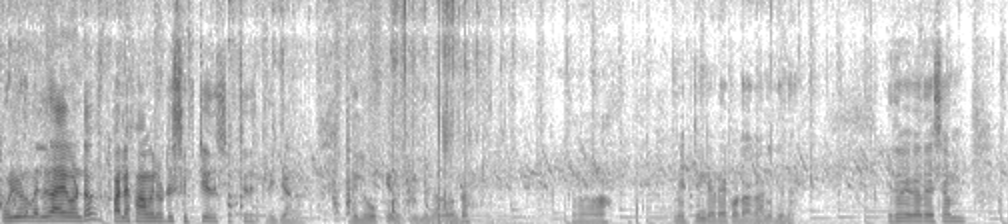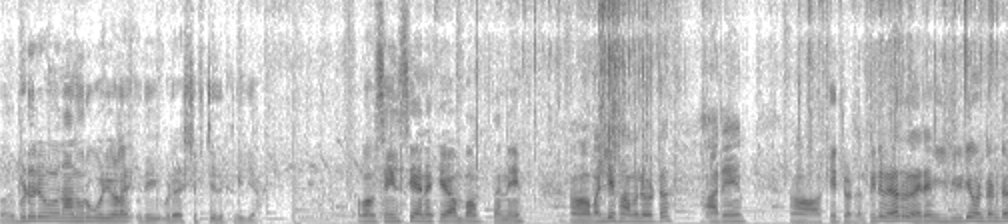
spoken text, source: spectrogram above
കോഴികൾ വലുതായതുകൊണ്ട് പല ഫാമിലോട്ട് ഷിഫ്റ്റ് ചെയ്ത് ഷിഫ്റ്റ് ചെയ്തിട്ടിരിക്കുകയാണ്. ഇത് ലോക്ക് ചെയ്തിട്ടിരിക്കുന്നത് അതുകൊണ്ട് നെറ്റിന്റെ ഇടയിൽ കൂടെ കാണിക്കുന്നത്. ഇത് ഏകദേശം ഇവിടെ ഒരു നാനൂറ് കോഴികളെ ഇത് ഇവിടെ ഷിഫ്റ്റ് ചെയ്തിട്ടിരിക്കുക അപ്പം സെയിൽസ് ചെയ്യാനൊക്കെ ആകുമ്പം തന്നെ വലിയ ഫാമിലോട്ട് ആരെയും കയറ്റി വിടണം പിന്നെ വേറൊരു കാര്യം ഈ വീഡിയോ കണ്ടുകൊണ്ട്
